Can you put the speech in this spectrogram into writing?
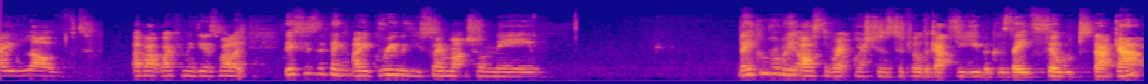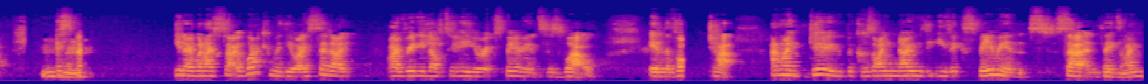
I loved about working with you as well. Like this is the thing. I agree with you so much on the. They can probably ask the right questions to fill the gap for you because they filled that gap. Mm-hmm. You know, when I started working with you, I said I I really love to hear your experience as well in the chat. And I do because I know that you've experienced certain things. Mm-hmm. I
